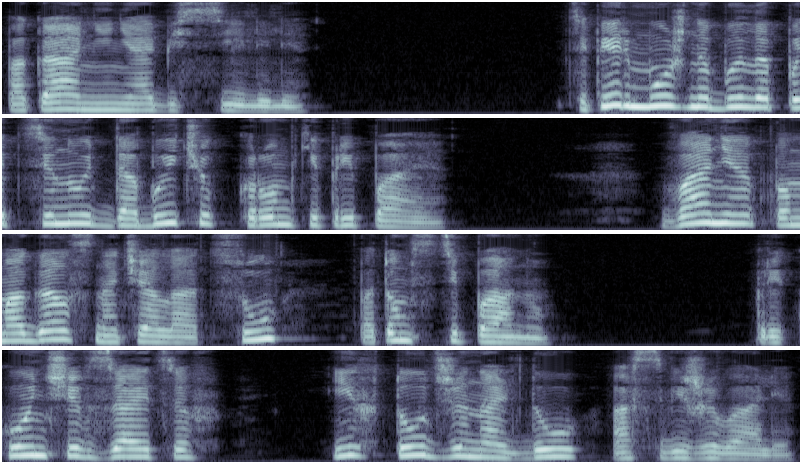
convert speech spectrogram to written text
пока они не обессилели. Теперь можно было подтянуть добычу к кромке припая. Ваня помогал сначала отцу, потом Степану. Прикончив зайцев, их тут же на льду освежевали.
